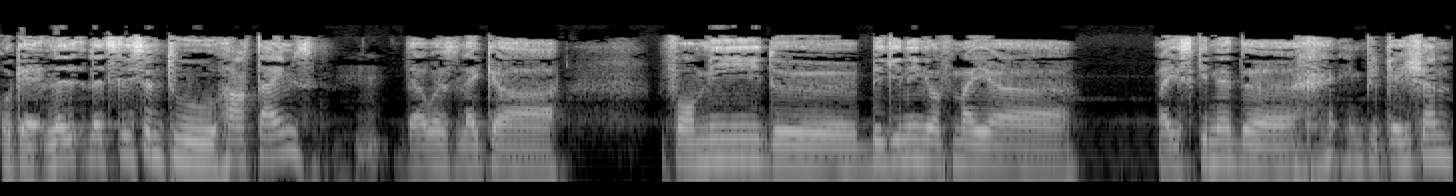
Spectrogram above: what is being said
Okay, let, us listen to Hard Times. Mm-hmm. That was like, uh, for me, the beginning of my, uh, my skinhead, uh, implication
